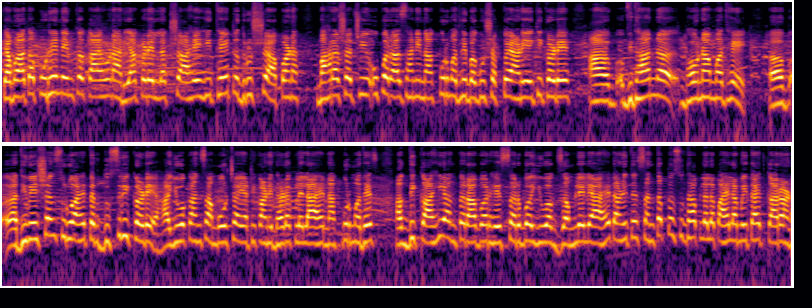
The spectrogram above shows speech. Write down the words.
त्यामुळे आता पुढे नेमकं काय होणार याकडे लक्ष आहे. ही थेट दृश्य आपण महाराष्ट्राची उपराजधानी नागपूरमधली बघू शकतोय आणि एकीकडे विधान भवनामध्ये अधिवेशन सुरू आहे तर दुसरीकडे हा युवकांचा मोर्चा या ठिकाणी धडकलेला आहे. नागपूरमध्येच अगदी काही अंतरावर हे सर्व युवक जमलेले आहेत आणि ते संतप्त सुद्धा आपल्याला पाहायला मिळत आहेत. कारण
